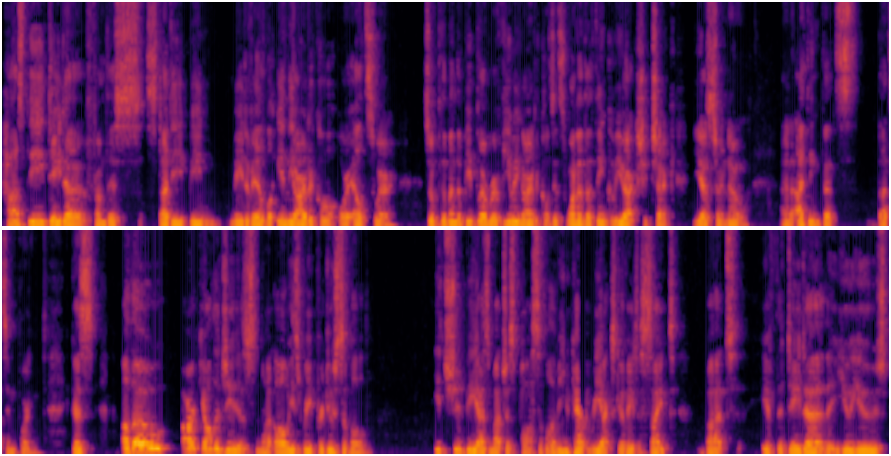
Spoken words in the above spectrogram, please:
has the data from this study been made available in the article or elsewhere? So when the people are reviewing articles it's one of the things you actually check yes or no. And i think that's that's important. Because although archaeology is not always reproducible it should be as much as possible i mean you can't re-excavate a site but if the data that you used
